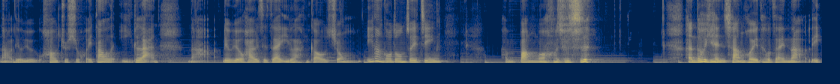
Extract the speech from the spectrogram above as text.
那六月五号就是回到了宜兰。那六月五号也是在宜兰高中，宜兰高中最近很棒哦，就是。很多演唱会都在那里，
